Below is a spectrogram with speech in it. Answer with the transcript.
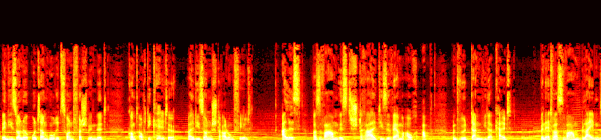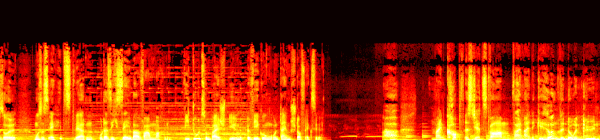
Wenn die Sonne unterm Horizont verschwindet, kommt auch die Kälte, weil die Sonnenstrahlung fehlt. Alles, was warm ist, strahlt diese Wärme auch ab und wird dann wieder kalt. Wenn etwas warm bleiben soll, muss es erhitzt werden oder sich selber warm machen, wie du zum Beispiel mit Bewegung und deinem Stoffwechsel. Mein Kopf ist jetzt warm, weil meine Gehirnwindungen glühen.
